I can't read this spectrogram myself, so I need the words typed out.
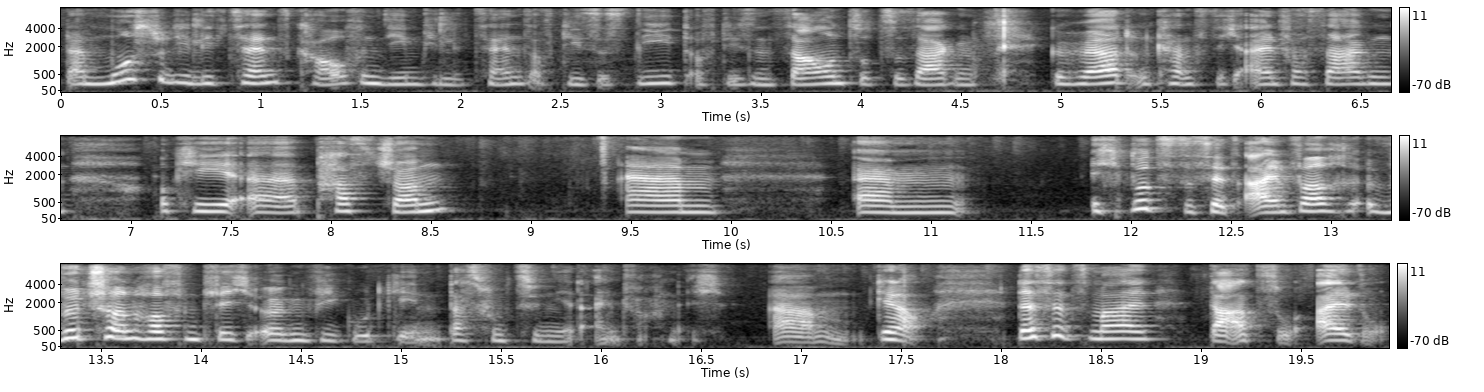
dann musst du die Lizenz kaufen, die ihm die Lizenz auf dieses Lied, auf diesen Sound sozusagen gehört und kannst dich einfach sagen, okay, äh, passt schon. Ähm, ähm, ich nutze das jetzt einfach, wird schon hoffentlich irgendwie gut gehen. Das funktioniert einfach nicht. Ähm, genau. Das jetzt mal dazu. Also,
